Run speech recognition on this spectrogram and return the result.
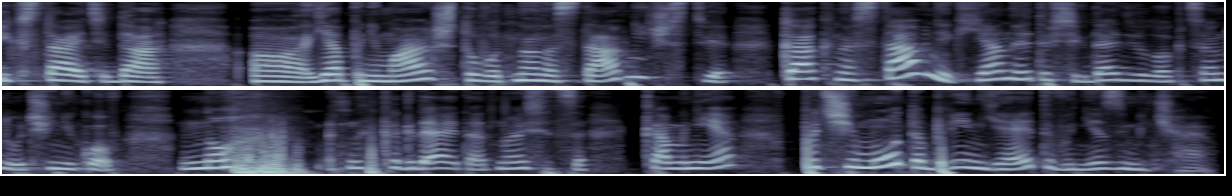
И, кстати, да, а, я понимаю, что вот на наставничестве, как наставник, я на это всегда делаю акцент у учеников. Но когда это относится ко мне, почему-то, блин, я этого не замечаю.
